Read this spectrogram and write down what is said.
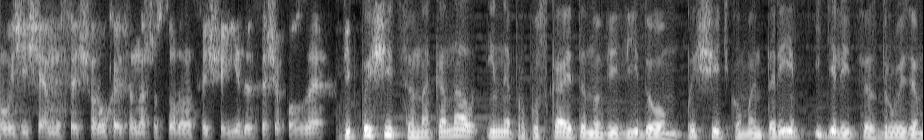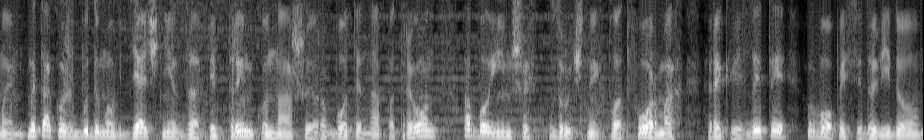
Ми вичищаємо все, що рухається в нашу сторону, все, що їде, все, що повзе. Підпишіться на канал і не пропускайте нові відео. Пишіть коментарі і діліться з друзями. Ми також будемо вдячні за підтримку нашої роботи на Patreon або інших зручних платформах. Реквізити в описі до відео.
